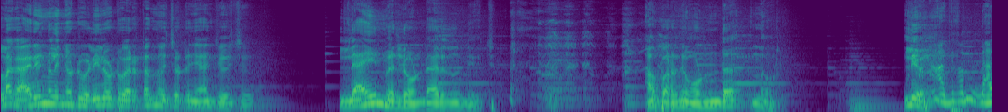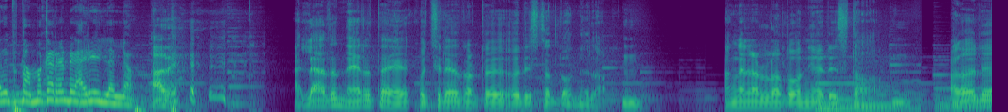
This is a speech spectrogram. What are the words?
ഉള്ള കാര്യങ്ങൾ ഇങ്ങോട്ട് വെളിയിലോട്ട് വരട്ടെന്ന് വെച്ചിട്ട് ഞാൻ ചോദിച്ചു ലൈൻ വല്ലതും ഉണ്ടായിരുന്നു എന്ന് ചോദിച്ചു. ആ പറഞ്ഞു ഉണ്ട് എന്ന് പറഞ്ഞു. ഇല്ലയോ? അതിപ്പം അതിപ്പം നമുക്കറിയേണ്ട കാര്യമില്ലല്ലോ. അതെ. അല്ല അത് നേരത്തെ കൊച്ചിലെ തൊട്ട് ഒരു ഇഷ്ടം തോന്നിയതാണ് ഉം, അങ്ങനെയുള്ള തോന്നിയ ഒരു ഇഷ്ടമാണ് ഉം. അതൊരു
